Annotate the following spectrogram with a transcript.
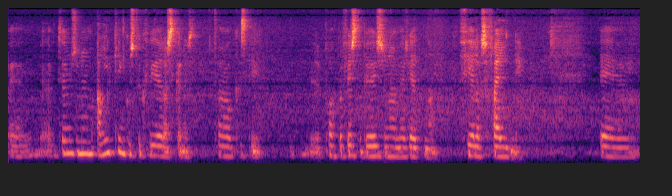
um, tölum svona um algengustu kvíðaraskanir, þá kannski poppar fyrst upp í hausun á mér hérna félagsfælni. Um,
